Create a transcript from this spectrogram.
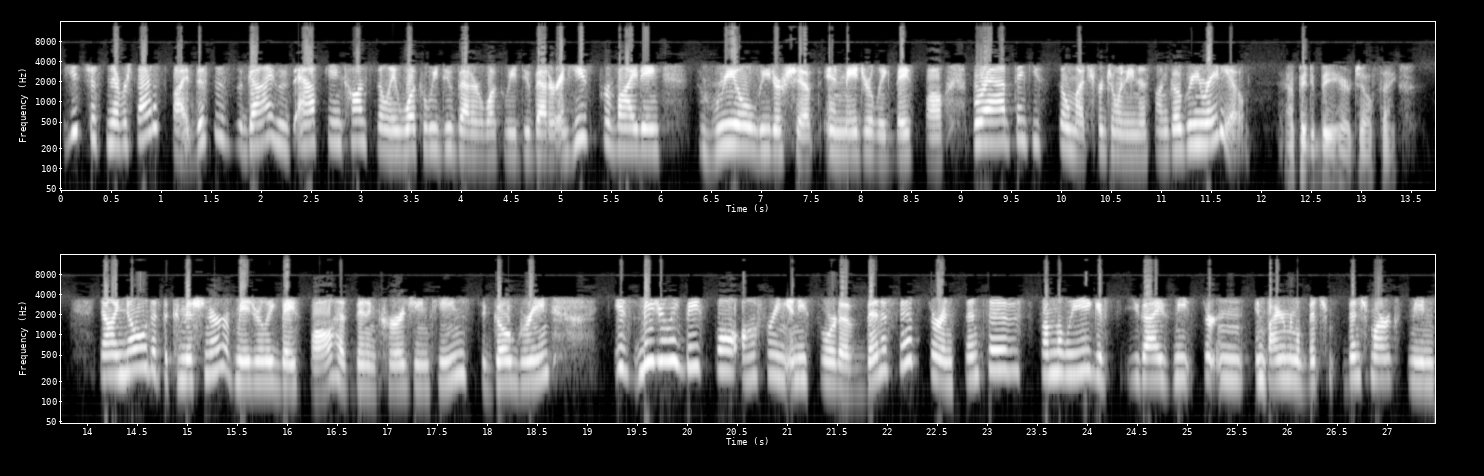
he's just never satisfied. This is the guy who's asking constantly, "What can we do better? What can we do better?" And he's providing some real leadership in Major League Baseball. Brad, thank you so much for joining us on Go Green Radio. Happy to be here, Jill. Thanks. Now, I know that the commissioner of Major League Baseball has been encouraging teams to go green. Is Major League Baseball offering any sort of benefits or incentives from the league if you guys meet certain environmental bench- benchmarks? I mean,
